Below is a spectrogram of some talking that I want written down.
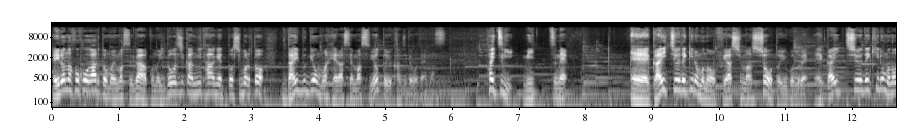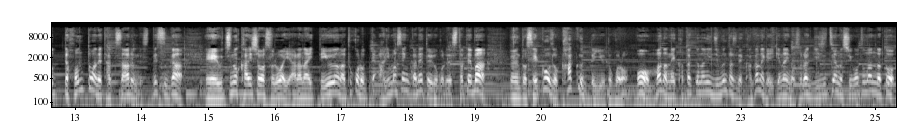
えいろんな方法があると思いますがこの移動時間にターゲットを絞るとだいぶ業務は減らせますよという感じでございます。はい次。3つ目。えー、外注できるものを増やしましょうということで、えー、外注できるものって本当はねたくさんあるんです。ですが、えー、うちの会社はそれはやらないっていうようなところってありませんかねというところです。例えば、うんと、施工図を書くっていうところをまだねかたくなに自分たちで書かなきゃいけないのはそれは技術屋の仕事なんだと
